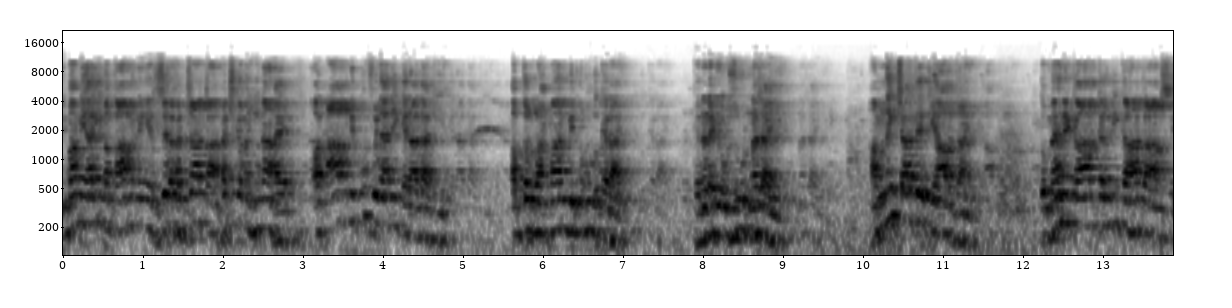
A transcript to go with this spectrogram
امام علی مقام نے یہ ذل حجہ کا حج کا مہینہ ہے اور آپ نے کوفہ جانے کا ارادہ کیا۔ عبد الرحمن بن ابو بکر کہنے لگے، حضور، نہ جائیے۔ ہم نہیں چاہتے کہ آپ جائیں۔ تو میں نے کہا، کل بھی کہا تھا آپ سے؟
